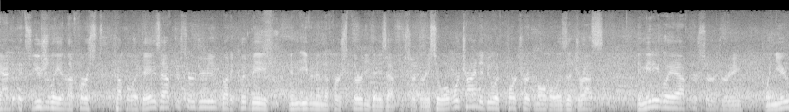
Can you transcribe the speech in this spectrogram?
And it's usually in the first couple of days after surgery, but it could be in, even in the first 30 days after surgery. So what we're trying to do with Portrait Mobile is address immediately after surgery when you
